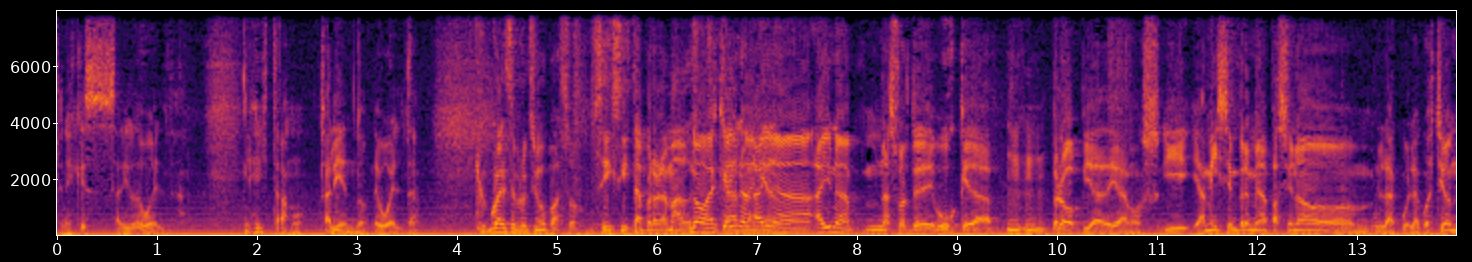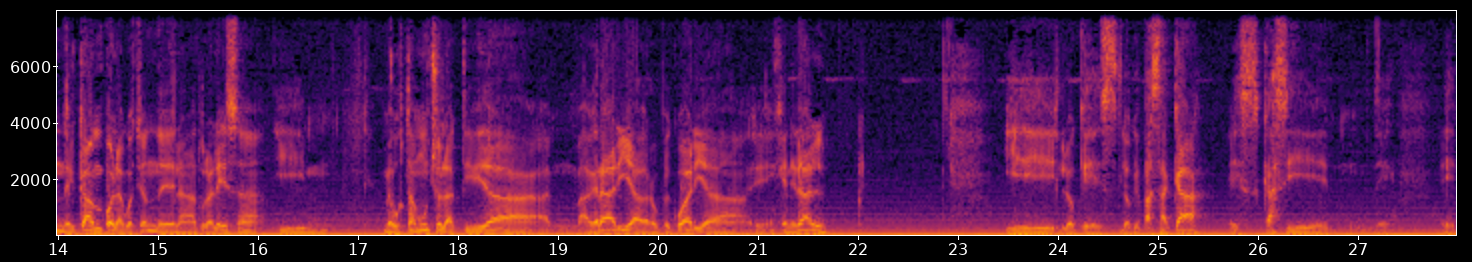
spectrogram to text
tenés que salir de vuelta. Y ahí estamos, saliendo de vuelta. ¿Cuál es el próximo paso? Sí, sí, está programado. No, es que hay una, hay una, hay una, una suerte de búsqueda propia, digamos. Y, y a mí siempre me ha apasionado la cuestión del campo, la cuestión de la naturaleza. Y me gusta mucho la actividad agraria, agropecuaria eh, en general. Y lo que, es, lo que pasa acá es casi. eh,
